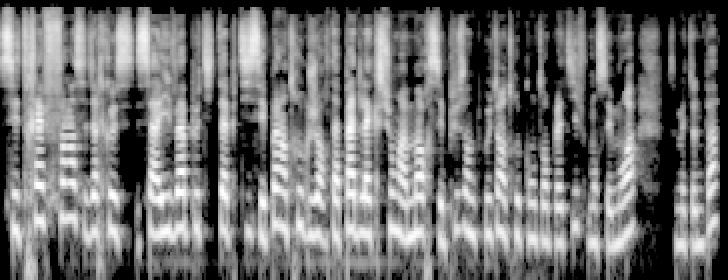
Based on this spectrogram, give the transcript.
c'est très fin. C'est-à-dire que ça y va petit à petit. C'est pas un truc genre t'as pas de l'action à mort. C'est plus un plutôt un truc contemplatif. Bon, c'est moi, ça m'étonne pas,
